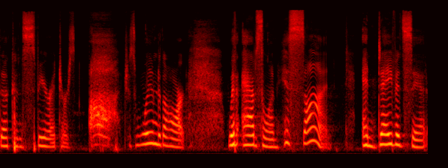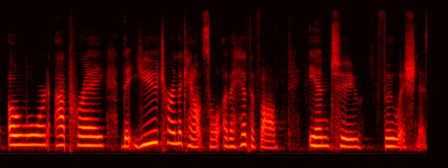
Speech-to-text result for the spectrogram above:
the conspirators. Ah, just wound to the heart. With Absalom, his son. And David said, O Lord, I pray that you turn the counsel of Ahithophel into foolishness.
